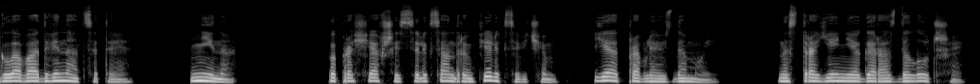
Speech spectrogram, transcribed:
Глава 12. Нина. Попрощавшись с Александром Феликсовичем, я отправляюсь домой. Настроение гораздо лучше.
